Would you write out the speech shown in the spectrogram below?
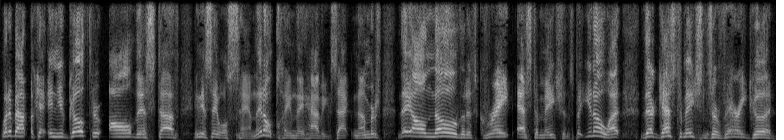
What about, okay, and you go through all this stuff and you say, well, Sam, they don't claim they have exact numbers. They all know that it's great estimations. But you know what? Their guesstimations are very good.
